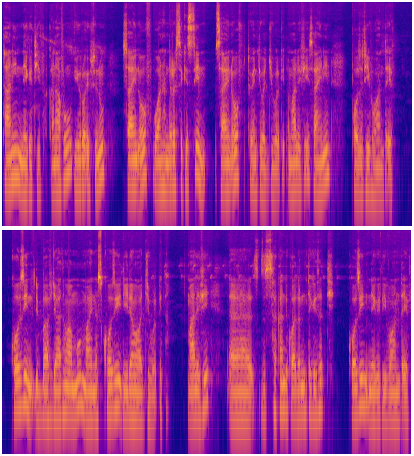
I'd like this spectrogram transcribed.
taaniin negative. Kanaafuu yeroo ibsinu sign of 116 sign of 20 wajjin walqixa maaliif saayiniin positive waan ta'eef? Kooziin dhibbaaf jaatama ammoo maayinus koozii diidama wajjin walqixa maaliif second quadrant keessatti kooziin negative waan ta'eef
